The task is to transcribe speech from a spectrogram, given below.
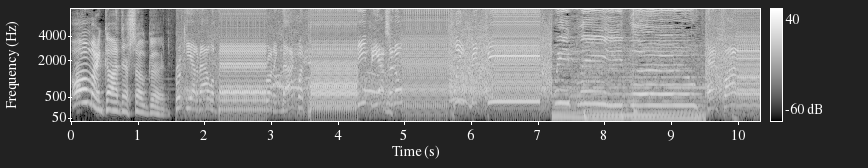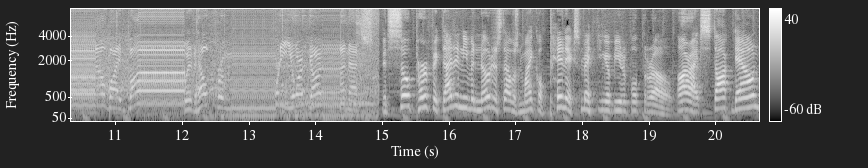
oh my god, they're so good. Rookie out of Alabama, running back, but deep, he has an open, clean midfield, We bleed blue. and final now by Bob with help from 40 yard It's so perfect. I didn't even notice that was Michael Penix making a beautiful throw. All right, stock down.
